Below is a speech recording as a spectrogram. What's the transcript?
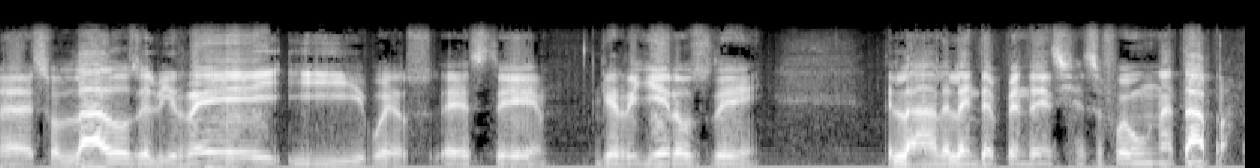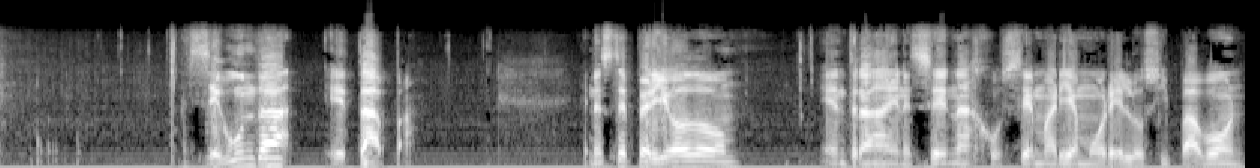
eh, soldados del virrey y, pues, este, guerrilleros de, de la, de la independencia. Esa fue una etapa. Segunda etapa. En este periodo entra en escena José María Morelos y Pavón,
